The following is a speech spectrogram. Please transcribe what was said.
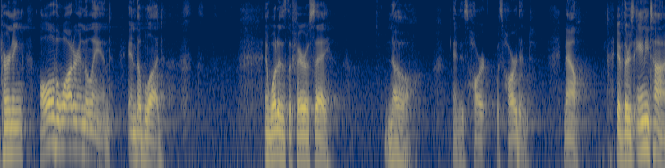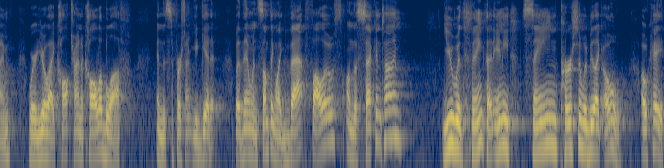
turning all the water in the land into blood. And what does the Pharaoh say? No. And his heart was hardened. Now, if there's any time where you're like call, trying to call a bluff, and it's the first time you get it, but then when something like that follows on the second time, you would think that any sane person would be like, oh, okay,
